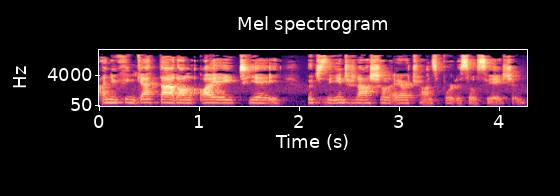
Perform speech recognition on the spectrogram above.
and you can get that on IATA, which is the International Air Transport Association.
